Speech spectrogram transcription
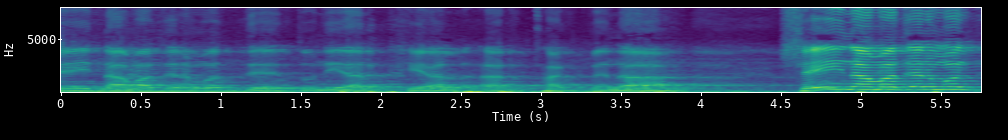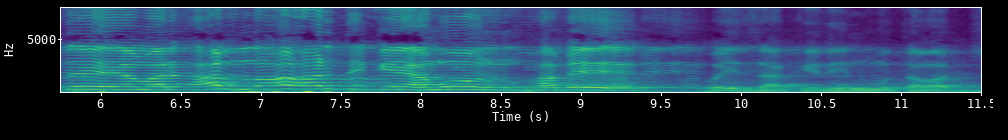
সেই নামাজের মধ্যে দুনিয়ার খেয়াল আর থাকবে না। সেই নামাজের মধ্যে আমার আল্লাহর দিকে এমন ভাবে ওই জাকিরিন মুতাওয়াজ্জ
